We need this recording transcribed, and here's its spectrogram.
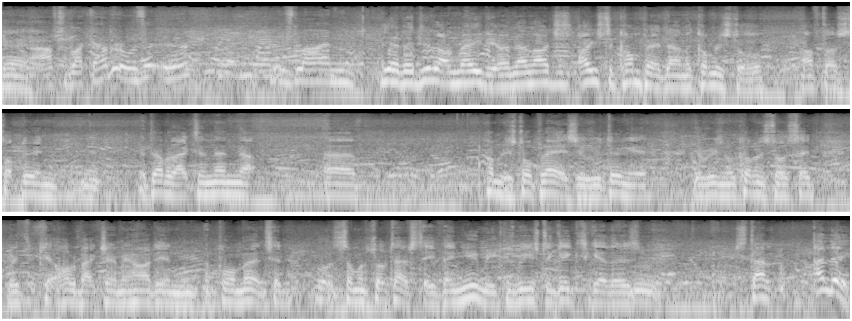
After Blackadder was it? Yeah. Whose line? Yeah, they did it on radio, and then I just I used to compare down the comedy store after I stopped doing the double act, and then. Uh, uh, Comedy store players who were doing it, the original comedy store said, with Kit Hollerbach, Jeremy Hardy, and Paul Merton, said, well, someone's dropped out, Steve. They knew me because we used to gig together as stand. Andy,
